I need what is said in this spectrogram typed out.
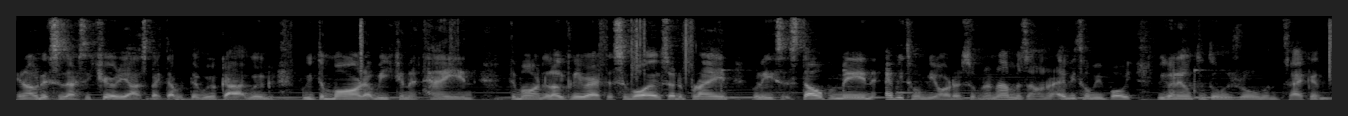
You know, this is our security aspect that, we, that we've got. We, we, the more that we can attain, the more likely we are to survive. So the brain releases dopamine every time we order something on Amazon or every time we buy, we go down to Dundrum and second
